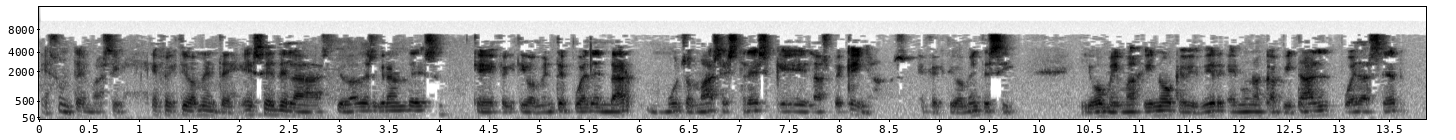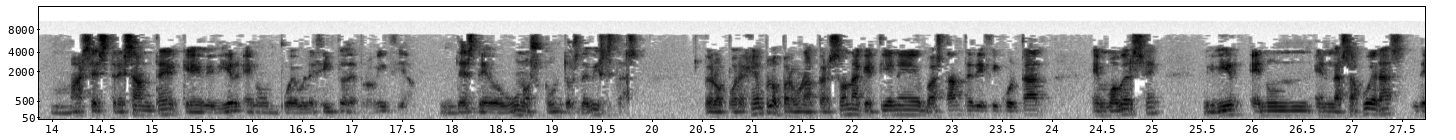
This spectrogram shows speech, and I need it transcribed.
Es un tema, sí, efectivamente. Ese de las ciudades grandes que efectivamente pueden dar mucho más estrés que las pequeñas. Efectivamente, sí. Yo me imagino que vivir en una capital pueda ser más estresante que vivir en un pueblecito de provincia, desde unos puntos de vista. Pero, por ejemplo, para una persona que tiene bastante dificultad en moverse, vivir en, un, en las afueras de,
